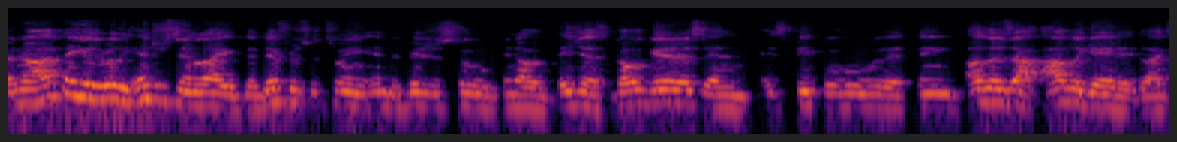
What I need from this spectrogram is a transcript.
But no, I think it's really interesting, like the difference between individuals who, you know, they just go getters and it's people who think others are obligated, like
